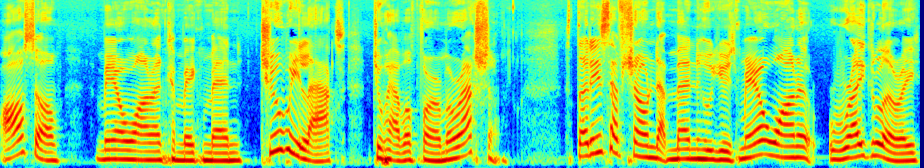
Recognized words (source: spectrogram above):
Also, marijuana can make men too relaxed to have a firm erection. Studies have shown that men who use marijuana regularly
